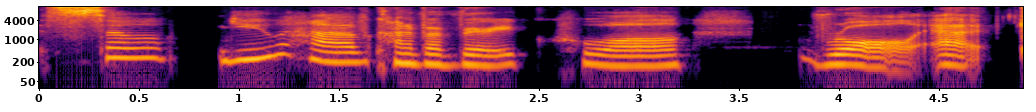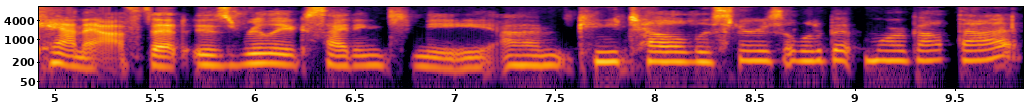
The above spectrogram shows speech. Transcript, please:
so you have kind of a very cool role at CANAF that is really exciting to me. Um, can you tell listeners a little bit more about that?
